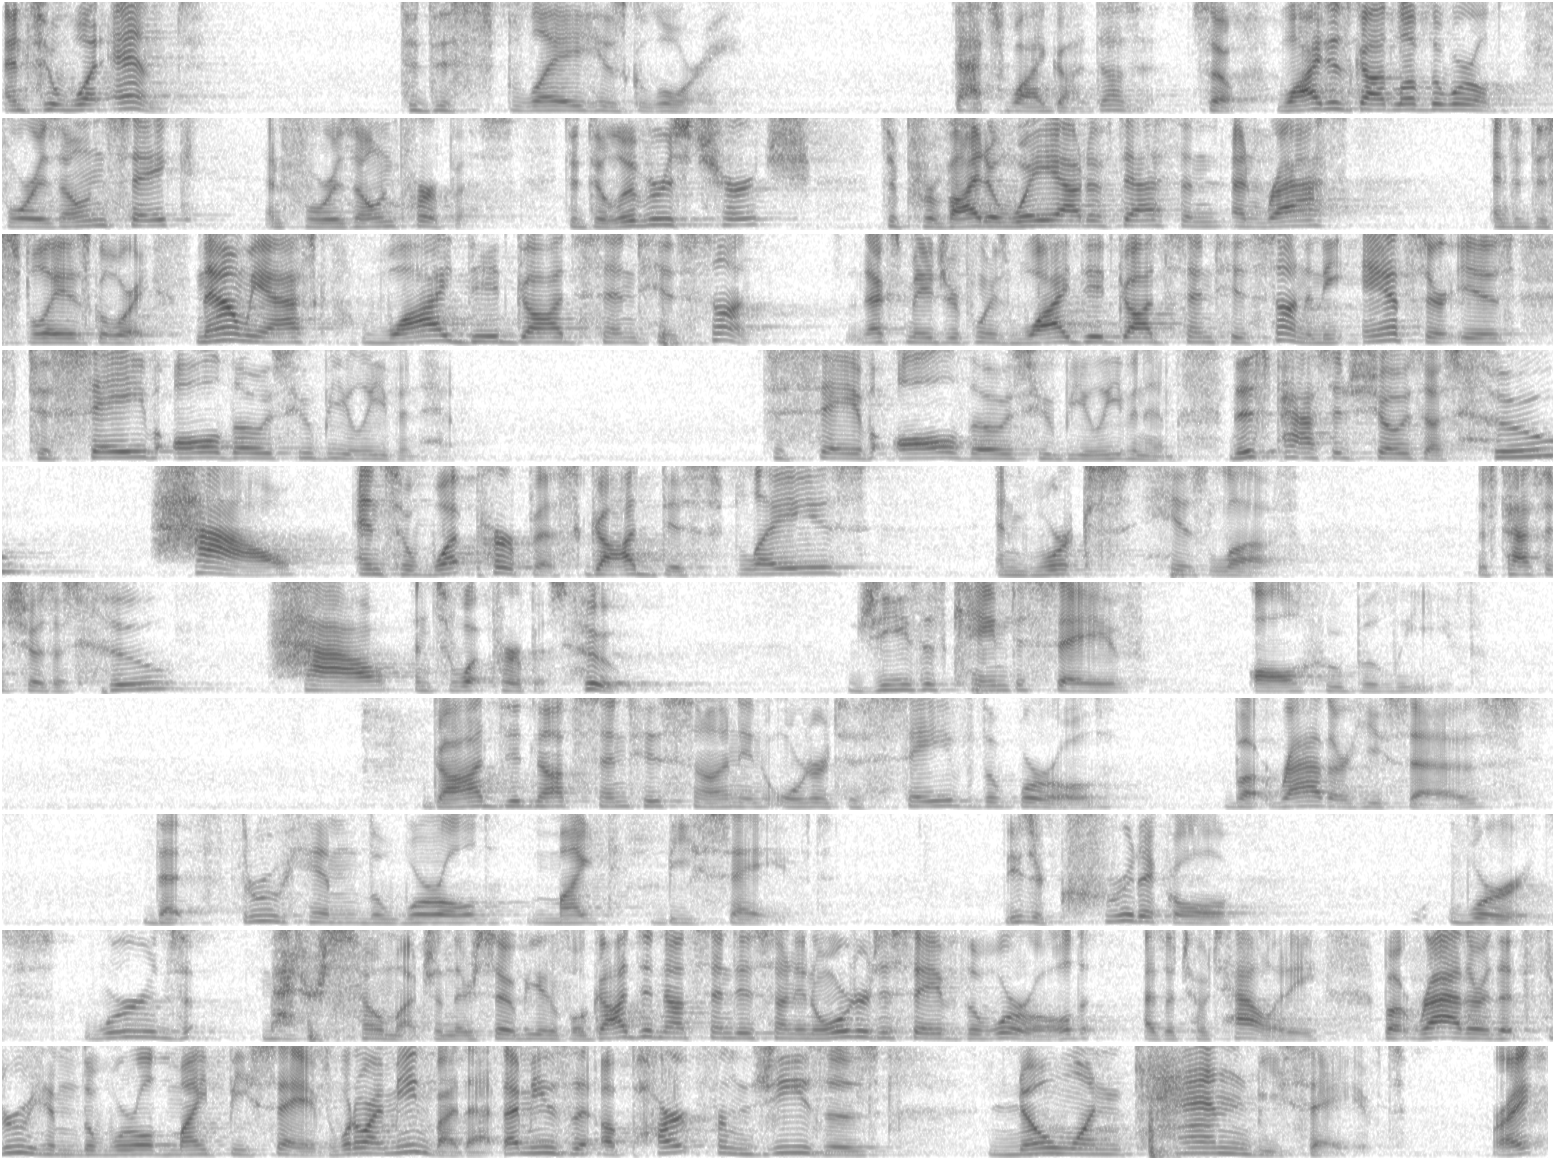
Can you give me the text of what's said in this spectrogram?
And to what end? To display his glory. That's why God does it. So, why does God love the world? For his own sake and for his own purpose to deliver his church, to provide a way out of death and, and wrath, and to display his glory. Now we ask, why did God send his son? So the next major point is, why did God send his son? And the answer is to save all those who believe in him. To save all those who believe in him. This passage shows us who, how, and to what purpose God displays and works his love. This passage shows us who, how, and to what purpose. Who? Jesus came to save all who believe. God did not send his son in order to save the world, but rather, he says, that through him the world might be saved. These are critical words. Words matter so much and they're so beautiful. God did not send his son in order to save the world as a totality, but rather that through him the world might be saved. What do I mean by that? That means that apart from Jesus, no one can be saved, right?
